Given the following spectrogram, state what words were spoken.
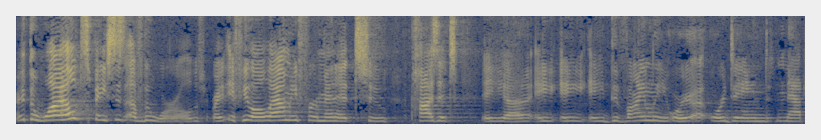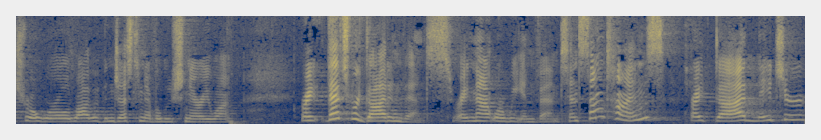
Right? The wild spaces of the world, right? If you'll allow me for a minute to posit a, uh, a, a, a, divinely or, uh, ordained natural world rather than just an evolutionary one, right? That's where God invents, right? Not where we invent. And sometimes, right, God, nature,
